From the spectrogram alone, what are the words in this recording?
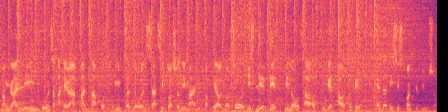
manggaling doon sa kahirapan tapos pumunta doon sa sitwasyon ni Manny Pacquiao. No? So he's lived it, he knows how to get out of it, and that is his contribution.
